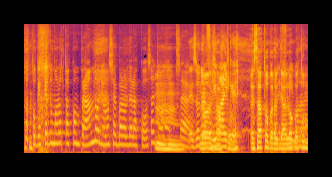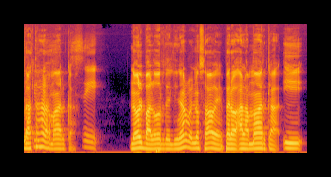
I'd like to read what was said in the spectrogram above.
Porque es que tú me lo estás comprando, yo no sé el valor de las cosas, yo no, o sea, Eso en No, el flea exacto. market. Exacto, pero ya lo acostumbraste market. a la marca. Sí. No el valor del dinero, él no sabe, pero a la marca. Y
